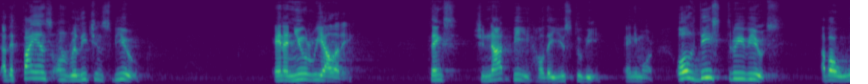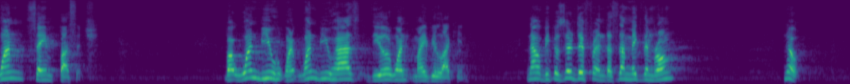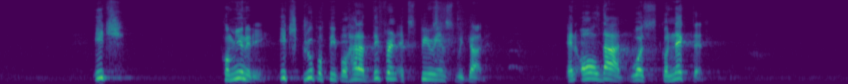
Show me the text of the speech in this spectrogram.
A defiance on religion's view and a new reality. Things should not be how they used to be anymore. All these three views about one same passage. But one view, one view has, the other one might be lacking. Now, because they're different, does that make them wrong? No. Each community, each group of people had a different experience with God. And all that was connected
